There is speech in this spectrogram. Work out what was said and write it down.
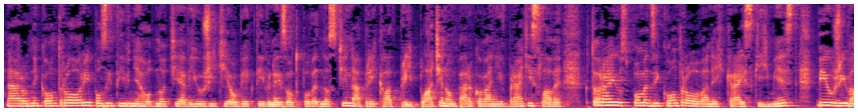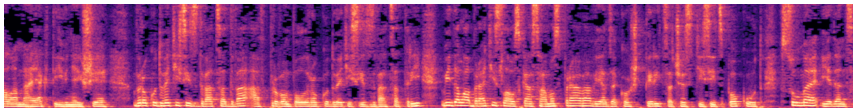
Národní kontrolóri pozitívne hodnotia využitie objektívnej zodpovednosti napríklad pri platenom parkovaní v Bratislave, ktorá ju spomedzi kontrolovaných krajských miest využívala najaktívnejšie. V roku 2022 a v prvom pol roku 2023 vydala Bratislavská samozpráva viac ako 46 tisíc pokút v sume 1,7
